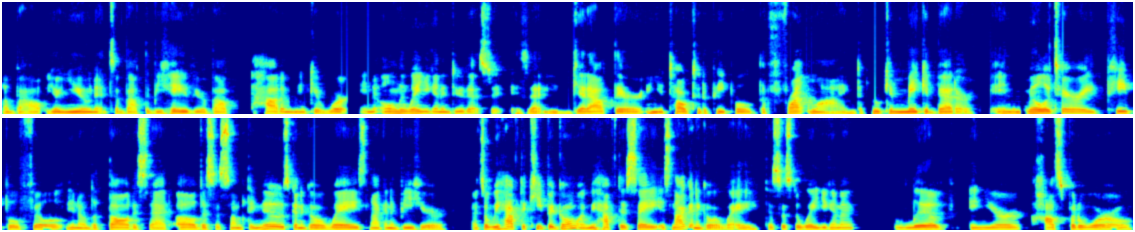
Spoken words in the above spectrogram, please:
about your units, about the behavior, about how to make it work. And the only way you're going to do that is that you get out there and you talk to the people, the front line, who can make it better. In the military, people feel, you know, the thought is that, oh, this is something new, it's going to go away, it's not going to be here. And so we have to keep it going. We have to say, it's not going to go away. This is the way you're going to live in your hospital world.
